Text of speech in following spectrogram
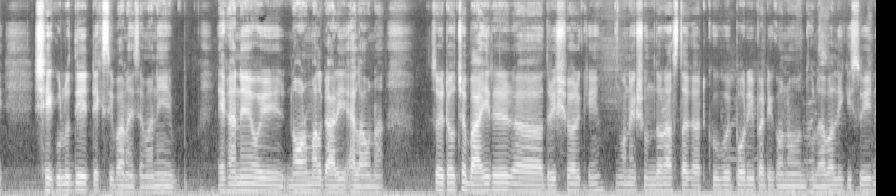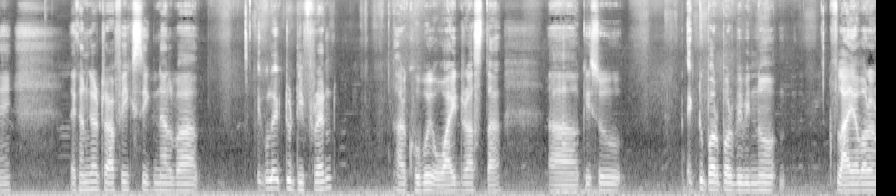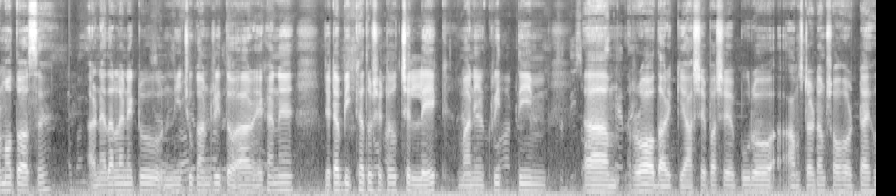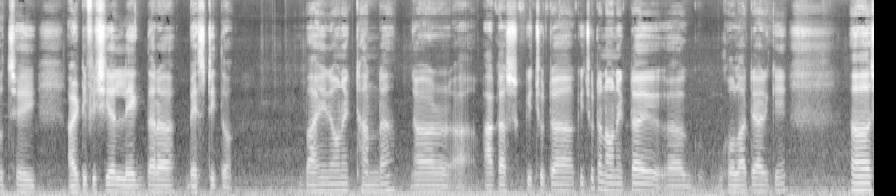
সেগুলো দিয়ে ট্যাক্সি বানাইছে। মানে এখানে ওই নর্মাল গাড়ি অ্যালাও না। সো এটা হচ্ছে বাইরের আহ, দৃশ্য আর কি। অনেক সুন্দর রাস্তাঘাট খুবই পরিপাটি কোনো ধুলাবালি কিছুই নেই। এখানকার ট্রাফিক সিগন্যাল বা এগুলো একটু ডিফারেন্ট আর খুবই ওয়াইড রাস্তা। কিছু একটু পরপর বিভিন্ন ফ্লাইওভারের মতো আছে। আর নেদারল্যান্ড একটু নিচু কান্ট্রি তো। আর এখানে যেটা বিখ্যাত সেটা হচ্ছে লেক মানে কৃত্রিম হ্রদ আর কি আশেপাশে পুরো আমস্টারডাম শহরটাই হচ্ছে এই আর্টিফিশিয়াল লেক দ্বারা বেষ্টিত। বাইরে অনেক ঠান্ডা আর আকাশ কিছুটা কিছুটা না অনেকটাই ঘোলাটে আর কি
